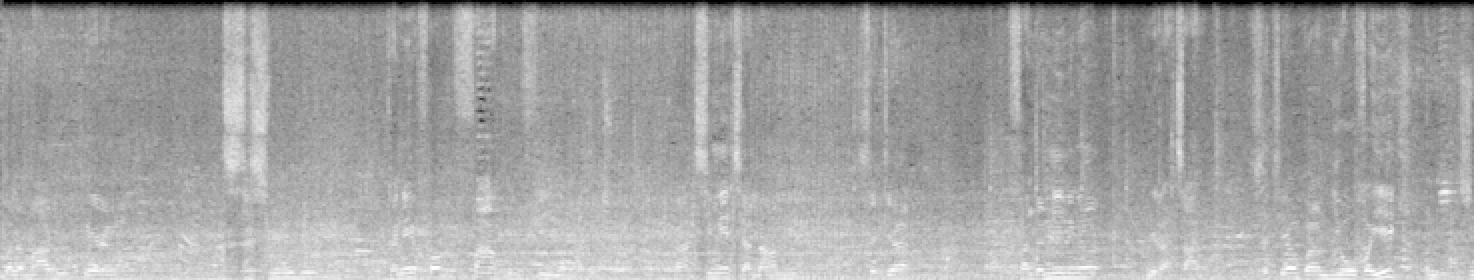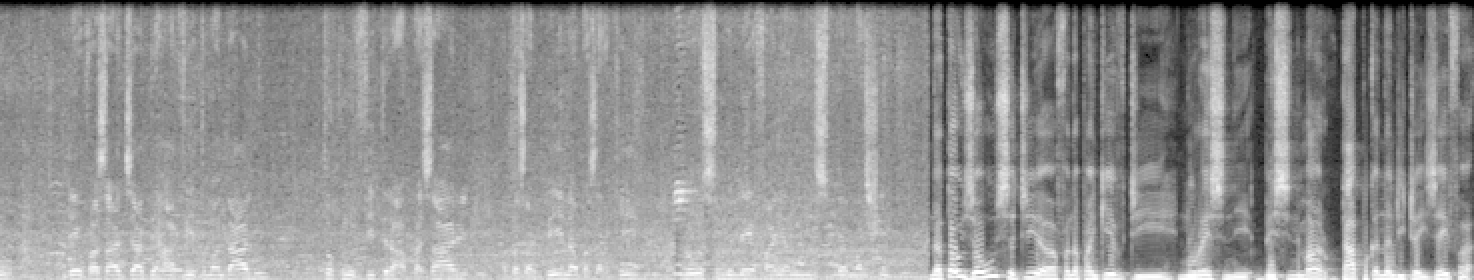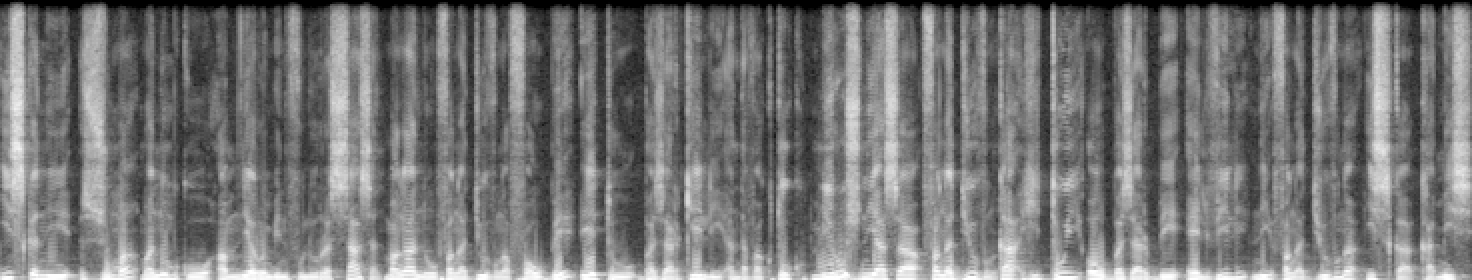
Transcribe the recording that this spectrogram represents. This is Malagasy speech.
Mbola maro ny toerana tsisy olo kanefa fako ny feno azy raha tsy maintsy alamy satria fandaminana ny raha tsara satria mba miova eky manova izy io dia vazaha jiaby hahavy eto mandalo Tokony hividy raha à bazary, à bazary be na bazary kely no tsy milefa any amin'ny supermarché. Natao izao satria fanapahan-kevitry noraisiny besinimaro tapaka nandritra izay fa isaka ny zoma manomboko amin'ny roa ambin'ny folo ora sy sasany magnano fagnadiovagna faobe eto bazary kely Andavakotoko. Miroso ny asa fagnadiovagna ka hitohy ao bazary be Helleville ny fagnadiovagna isaka kamisy.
